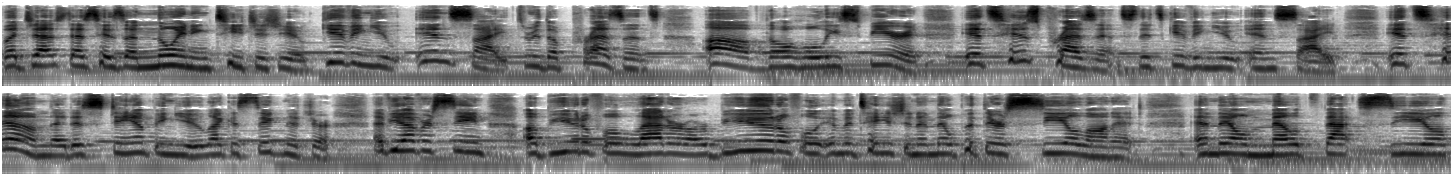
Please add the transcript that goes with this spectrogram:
but just as his anointing teaches you, giving you insight through the presence of the Holy Spirit. It's his presence that's giving you insight. It's him that is stamping you like a signature. Have you ever seen a beautiful letter or beautiful invitation and they'll put their seal on it and they'll melt that seal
